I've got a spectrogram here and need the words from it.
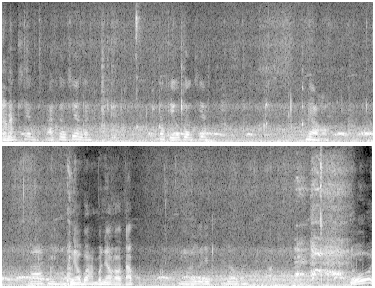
นี่ยไหมเครื่องหาเครื่องเคี่ยงกันต้องเกี่ยวเครื่องเคี่ยงเนี่ยเหรอมาถึงเหนียวบ่หันบ่เหนียวเก่าตับเหนียวอยู่ดิลองก่อนโอ้ย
